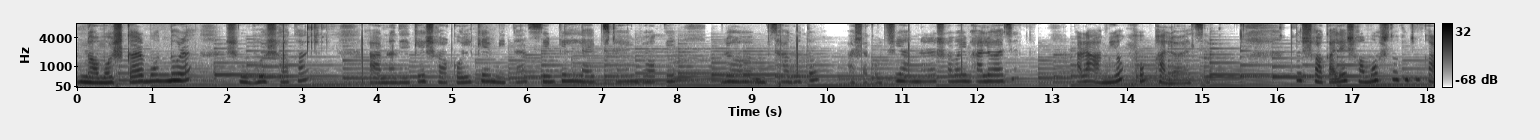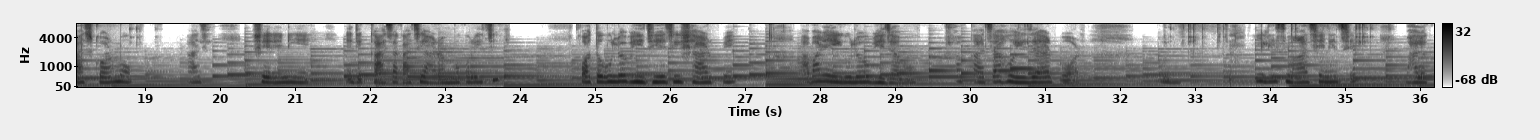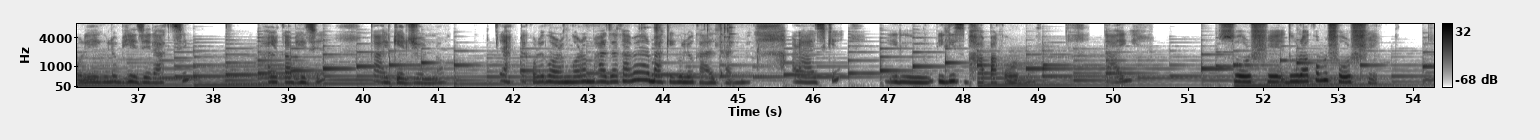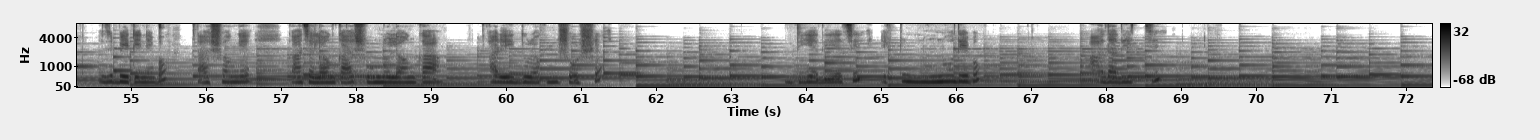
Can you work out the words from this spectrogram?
নমস্কার বন্ধুরা, শুভ সকাল। আপনাদেরকে সকলকে মিতা সিম্পল লাইফস্টাইল ব্লগে স্বাগত। আশা করছি আপনারা সবাই ভালো আছেন আর আমিও খুব ভালো আছি। তো সকালে সমস্ত কিছু কাজকর্ম আজ সেরে নিয়ে যে কাছাকাছি আরম্ভ করেছি। কতগুলো ভিজিয়েছি সার্পে, আবার এইগুলো ভেজাবো। কাঁচা হয়ে যাওয়ার পর, ইলিশ মাছ এনেছে। ভালো করে এগুলো ভেজে রাখছি, হালকা ভেজে কালকের জন্য। একটা করে গরম গরম ভাজা খাবে আর বাকিগুলো কাল থাকবে। আর আজকে ইল- ইলিশ ভাপা করব। তাই সর্ষে, দু রকম সর্ষে যে বেটে নেব। তার সঙ্গে কাঁচা লঙ্কা, শুকনো লঙ্কা আর এই দু রকম সর্ষে দিয়ে দিয়েছি। একটু নুনও দেব, আদা দিচ্ছি।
